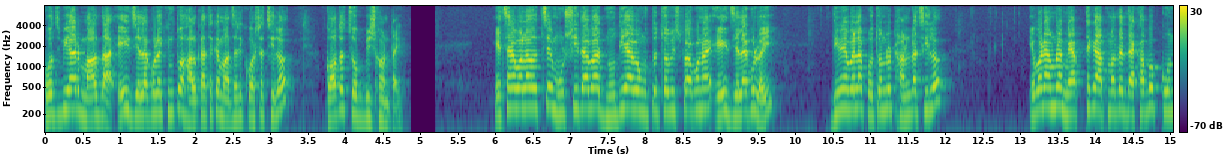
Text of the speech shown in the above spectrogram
কোচবিহার, মালদা এই জেলাগুলো কিন্তু হালকা থেকে মাঝারি কুয়াশা ছিল গত চব্বিশ ঘন্টায়। এছাড়া বলা হচ্ছে মুর্শিদাবাদ, নদিয়া এবং উত্তর চব্বিশ পরগনা এই জেলাগুলোই দিনের বেলা প্রচণ্ড ঠান্ডা ছিল। এবারে আমরা ম্যাপ থেকে আপনাদের দেখাবো কোন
